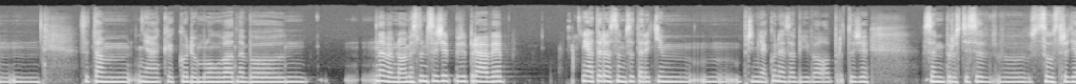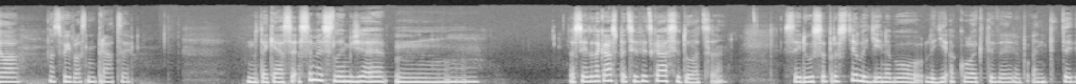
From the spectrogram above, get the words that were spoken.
mm, se tam nějak jako domlouvat nebo mm, nevím, no, myslím si, že, že právě já teda jsem se tady tím mm, přímě jako nezabývala, protože jsem prostě se soustředila na své vlastní práci. No tak já si asi myslím, že mm, asi je to taková specifická situace, sejdou se prostě lidi nebo lidi a kolektivy nebo entity,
